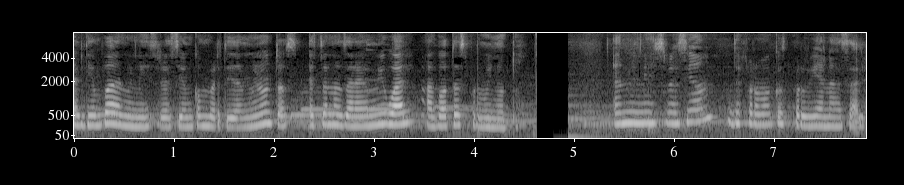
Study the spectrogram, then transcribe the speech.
el tiempo de administración convertido en minutos. Esto nos dará un igual a gotas por minuto. Administración de fármacos por vía nasal.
